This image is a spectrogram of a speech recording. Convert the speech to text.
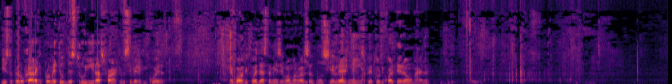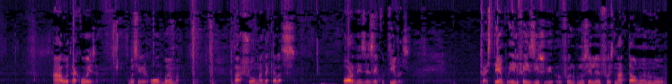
Isso pelo cara que prometeu destruir as Farc. Você veja que coisa. É bom, depois dessa também Juan Manuel Santos não se elege nem inspetor de quarteirão mais, né? Ah, outra coisa. Você vê, o Obama baixou uma daquelas ordens executivas faz tempo. Ele fez isso, foi, não sei se foi Natal no Ano Novo.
